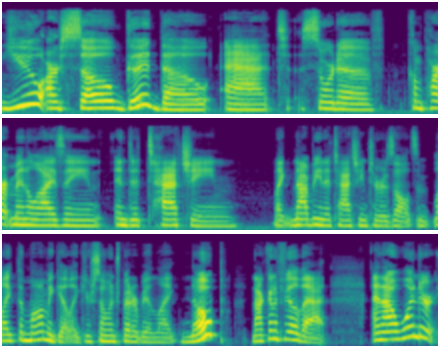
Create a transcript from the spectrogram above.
You are so good though at sort of compartmentalizing and detaching, like not being attaching to results. Like the mommy guilt, like you're so much better being like, nope, not gonna feel that. And I wonder,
